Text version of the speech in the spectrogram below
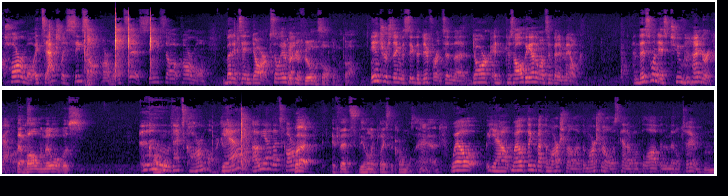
caramel. It's actually sea salt caramel. It says sea salt caramel, but it's in dark, so it'll I be could feel the salt on the top. interesting to see the difference in the dark and because all the other ones have been in milk. And this one is 200 calories. That ball in the middle was Ooh, caramel? that's caramel. guess Yeah. Oh, yeah, that's caramel. But if that's the only place the caramels add, well, yeah. Well, think about the marshmallow. The marshmallow was kind of a blob in the middle too. Mm-hmm.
